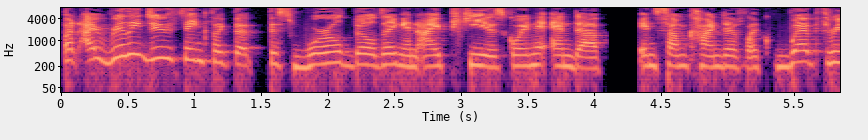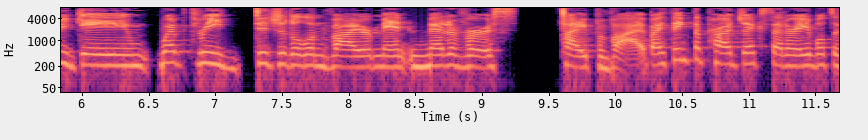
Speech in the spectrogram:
But I really do think like that this world building and IP is going to end up in some kind of like Web3 game, Web3 digital environment, metaverse type vibe. I think the projects that are able to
